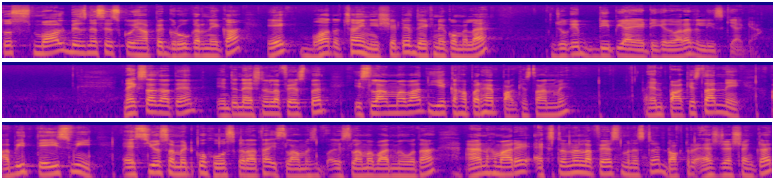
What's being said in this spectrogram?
तो स्मॉल बिजनेसेस को यहाँ पे ग्रो करने का एक बहुत अच्छा इनिशिएटिव देखने को मिला है, जो कि डीपीआईआईटी के द्वारा रिलीज़ किया गया। नेक्स्ट आ जाते हैं इंटरनेशनल अफेयर्स पर। इस्लामाबाद ये कहाँ पर है? पाकिस्तान में। एंड पाकिस्तान ने अभी तेईसवीं एस समिट को होस्ट करा था, इस्लाम इस्लामाबाद में हुआ था। एंड हमारे external affairs minister doctor S Jaishankar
